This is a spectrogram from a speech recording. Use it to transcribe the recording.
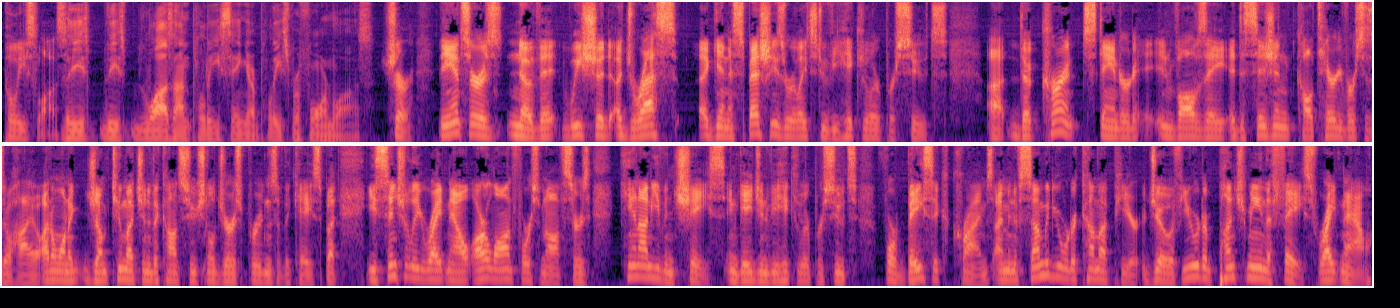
Police laws. These these laws on policing or police reform laws. Sure. The answer is no, that we should address, again, especially as it relates to vehicular pursuits. Uh, the current standard involves a, a, decision called Terry versus Ohio. I don't want to jump too much into the constitutional jurisprudence of the case, but essentially, right now, our law enforcement officers cannot even chase, engage in vehicular pursuits for basic crimes. I mean, if somebody were to come up here, Joe, if you were to punch me in the face right now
